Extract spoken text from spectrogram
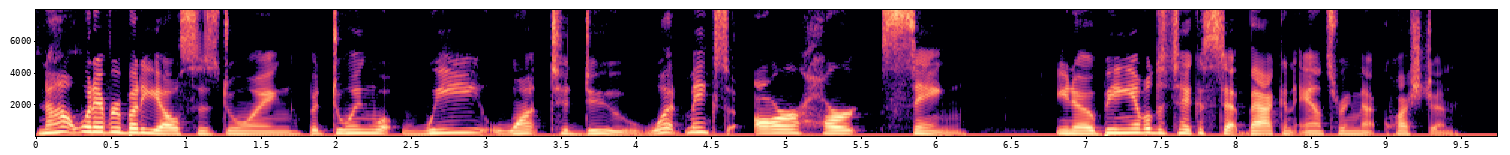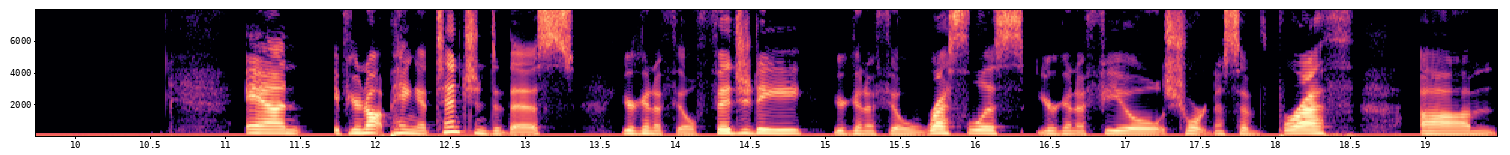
not what everybody else is doing, but doing what we want to do, what makes our heart sing. You know, being able to take a step back and answering that question. And if you're not paying attention to this, you're going to feel fidgety, you're going to feel restless, you're going to feel shortness of breath, um,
